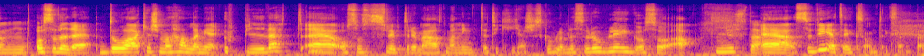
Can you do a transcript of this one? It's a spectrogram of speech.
Um, och så vidare. Då kanske man handlar mer uppgivet mm. uh, och så slutar det med att man inte tycker kanske skolan blir så rolig och så ja. Just det. Uh, så det är ett sånt exempel.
